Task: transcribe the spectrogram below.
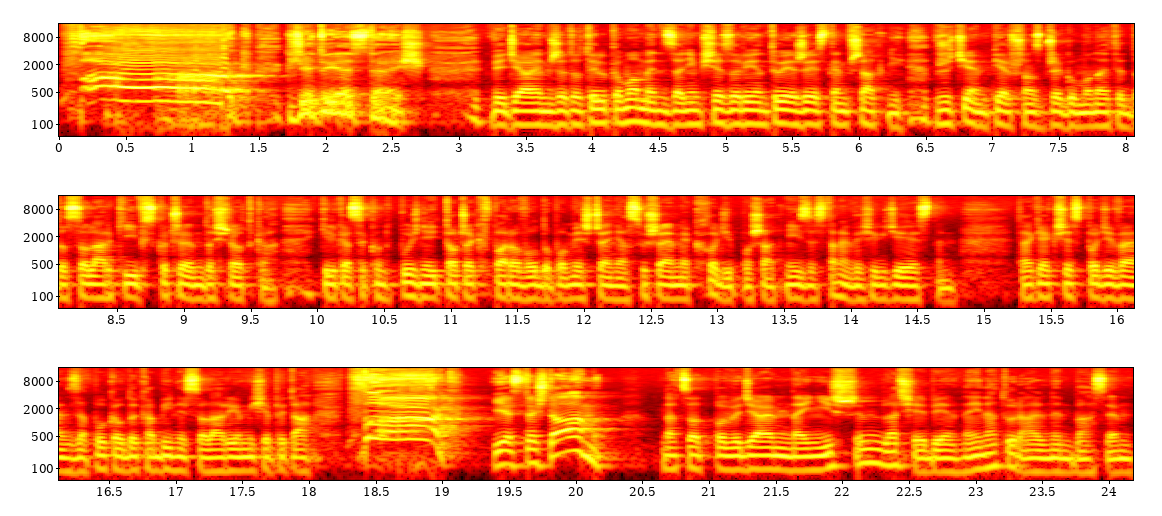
FUCK! Gdzie ty jesteś? Wiedziałem, że to tylko moment, zanim się zorientuję, że jestem w szatni. Wrzuciłem pierwszą z brzegu monetę do solarki i wskoczyłem do środka. Kilka sekund później Toczek wparował do pomieszczenia. Słyszałem, jak chodzi po szatni i zastanawia się, gdzie jestem. Tak jak się spodziewałem, zapukał do kabiny solarium i się pyta FUCK! Jesteś tam? Na co odpowiedziałem najniższym dla siebie, najnaturalnym basem.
